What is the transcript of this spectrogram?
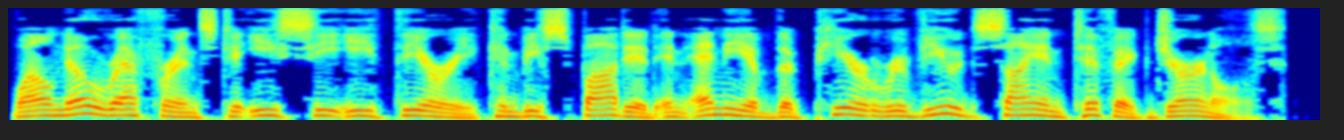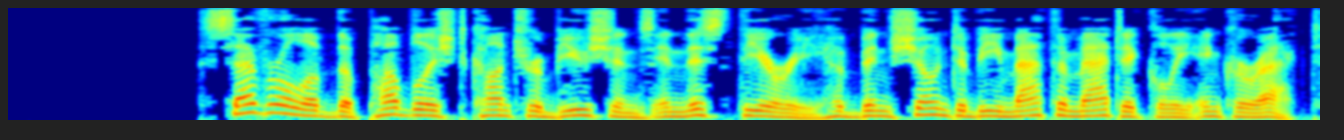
while no reference to ECE theory can be spotted in any of the peer-reviewed scientific journals. Several of the published contributions in this theory have been shown to be mathematically incorrect.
